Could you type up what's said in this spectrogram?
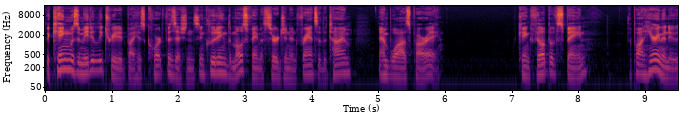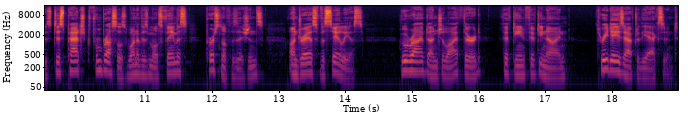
The king was immediately treated by his court physicians, including the most famous surgeon in France at the time, Ambroise Paré. King Philip of Spain, upon hearing the news, dispatched from Brussels one of his most famous personal physicians, Andreas Vesalius, who arrived on July 3, 1559, three days after the accident.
